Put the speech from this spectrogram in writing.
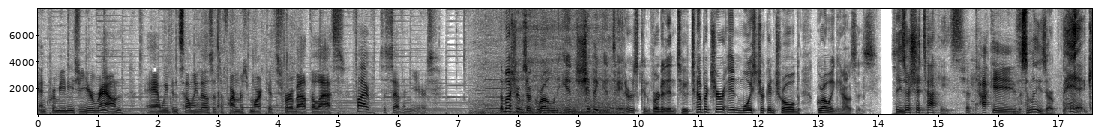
and creminis year round and we've been selling those at the farmers markets for about the last five to seven years. The mushrooms are grown in shipping containers converted into temperature and moisture controlled growing houses. These are shiitakes. Shiitakes. Some of these are big.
